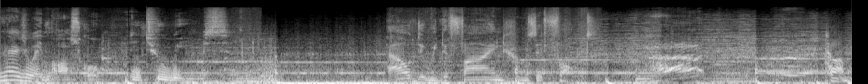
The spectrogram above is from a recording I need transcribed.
graduate law school in two weeks. How do we define who's at fault? Tommy.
